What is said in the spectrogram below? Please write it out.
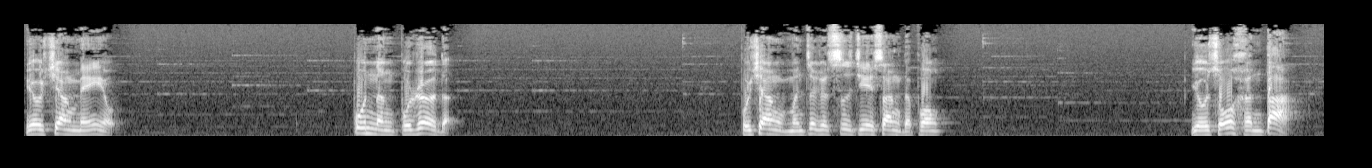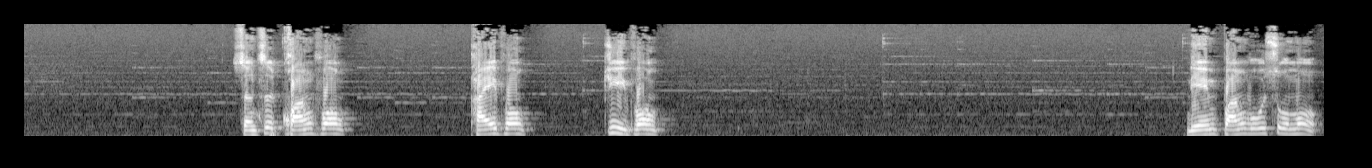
又像没有，不冷不热的，不像我们这个世界上的风，有时候很大，甚至狂风、台风。飓风，连房屋树木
